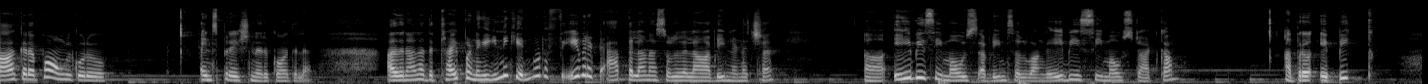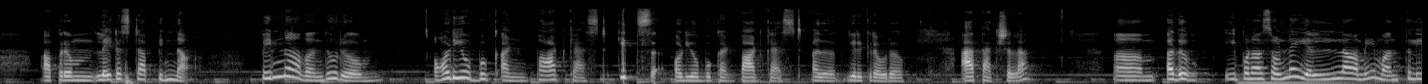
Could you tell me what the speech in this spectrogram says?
பார்க்குறப்போ அவங்களுக்கு ஒரு இன்ஸ்பிரேஷன் இருக்கும் அதில். அதனால் அதை ட்ரை பண்ணுங்கள் இன்றைக்கி என்னோடய ஃபேவரட் ஆப் எல்லாம் நான் சொல்லலாம் அப்படின்னு நினச்சேன். ஏபிசி மவுஸ் அப்படின்னு சொல்லுவாங்க. ஏபிசி மவுஸ் டாட் காம் அப்புறம் எபிக் அப்புறம் லேட்டஸ்ட்டாக பின்னா. பின்னா வந்து ஒரு audio book and podcast kids audio book and podcast அது இருக்கிற ஒரு ஆப் ஆக்சுவலாக அது இப்போ நான் சொன்ன எல்லாமே மந்த்லி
